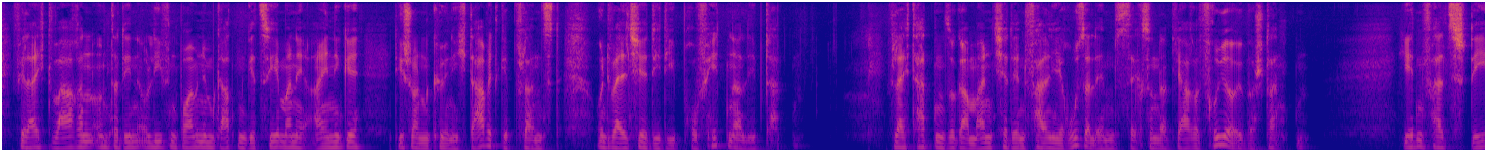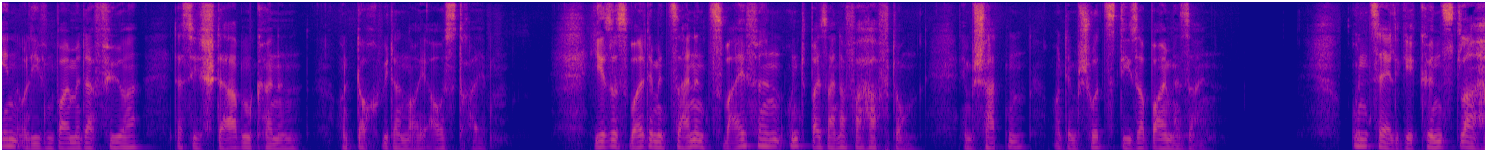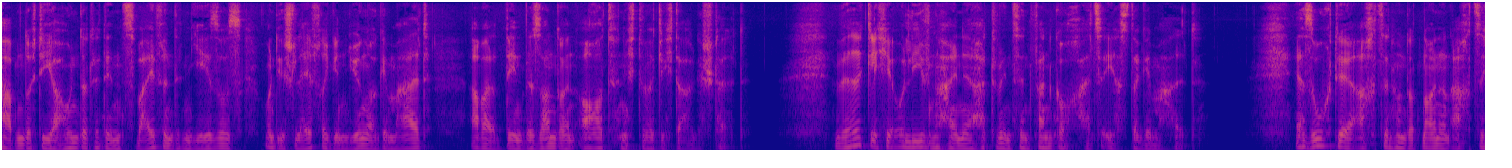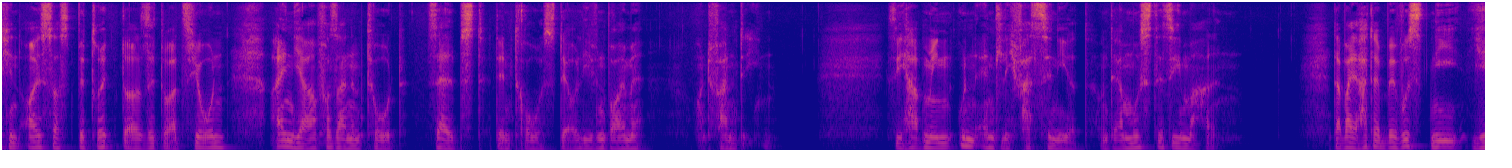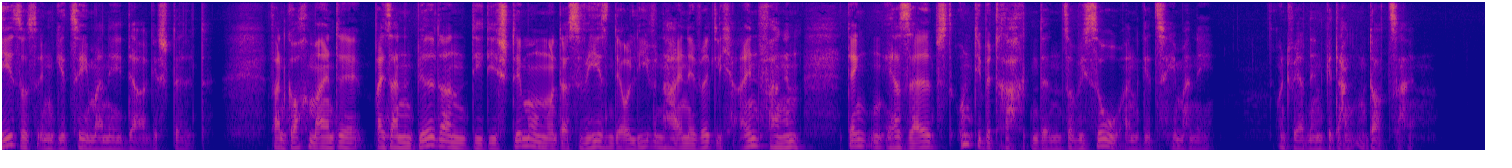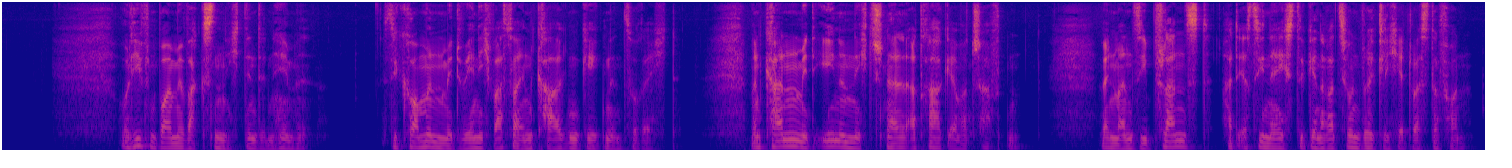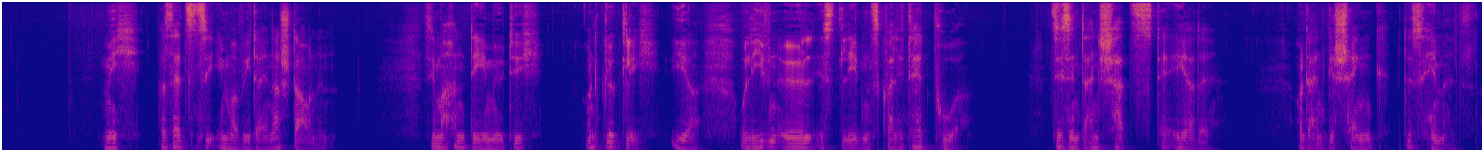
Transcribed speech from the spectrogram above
Vielleicht waren unter den Olivenbäumen im Garten Gethsemane einige, die schon König David gepflanzt und welche, die die Propheten erlebt hatten. Vielleicht hatten sogar manche den Fall Jerusalems 600 Jahre früher überstanden. Jedenfalls stehen Olivenbäume dafür, dass sie sterben können und doch wieder neu austreiben. Jesus wollte mit seinen Zweifeln und bei seiner Verhaftung im Schatten und im Schutz dieser Bäume sein. Unzählige Künstler haben durch die Jahrhunderte den zweifelnden Jesus und die schläfrigen Jünger gemalt, aber den besonderen Ort nicht wirklich dargestellt. Wirkliche Olivenhaine hat Vincent van Gogh als erster gemalt. Er suchte 1889 in äußerst bedrückter Situation, ein Jahr vor seinem Tod, selbst den Trost der Olivenbäume und fand ihn. Sie haben ihn unendlich fasziniert und er musste sie malen. Dabei hat er bewusst nie Jesus in Gethsemane dargestellt. Van Gogh meinte, bei seinen Bildern, die die Stimmung und das Wesen der Olivenhaine wirklich einfangen, denken er selbst und die Betrachtenden sowieso an Gethsemane und werden in Gedanken dort sein. Olivenbäume wachsen nicht in den Himmel. Sie kommen mit wenig Wasser in kargen Gegenden zurecht. Man kann mit ihnen nicht schnell Ertrag erwirtschaften. Wenn man sie pflanzt, hat erst die nächste Generation wirklich etwas davon. Mich versetzen sie immer wieder in Erstaunen. Sie machen demütig und glücklich. Ihr Olivenöl ist Lebensqualität pur. Sie sind ein Schatz der Erde und ein Geschenk des Himmels.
